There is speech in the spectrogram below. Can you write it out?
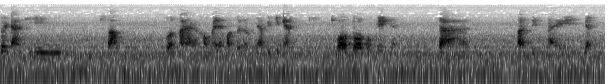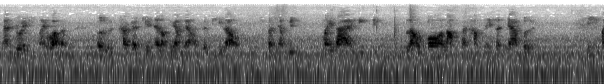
ด้วยการที่ทรัพย์ส่วนมากเขาไม่ได้ concern เรื่องสัญญาปิดอย่างเงี้ยตัวตัวผมเองเนี่ยจะตัดสินใจอย่างนั้นด้วยใช่ไหมว่าแบบเออถ้าเกิดเคสเนี่ยเราพยายามแล้วเต็มที่เราสัญญาปิด ไม่ได้จริงๆ เราก็รับมาทำในสัญญาเปิดดีไหม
